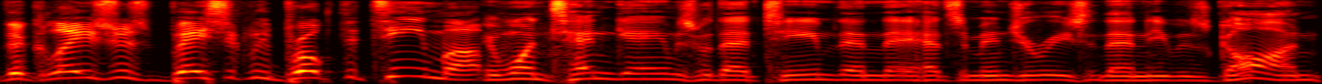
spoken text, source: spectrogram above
The Glazers basically broke the team up. He won 10 games with that team. Then they had some injuries, and then he was gone.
